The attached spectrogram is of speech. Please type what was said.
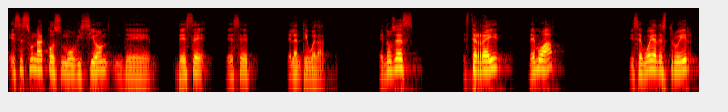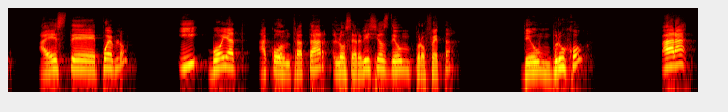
esa es una cosmovisión de, de, ese, de, ese, de la antigüedad. Entonces, este rey de Moab dice, voy a destruir a este pueblo y voy a, a contratar los servicios de un profeta, de un brujo, para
